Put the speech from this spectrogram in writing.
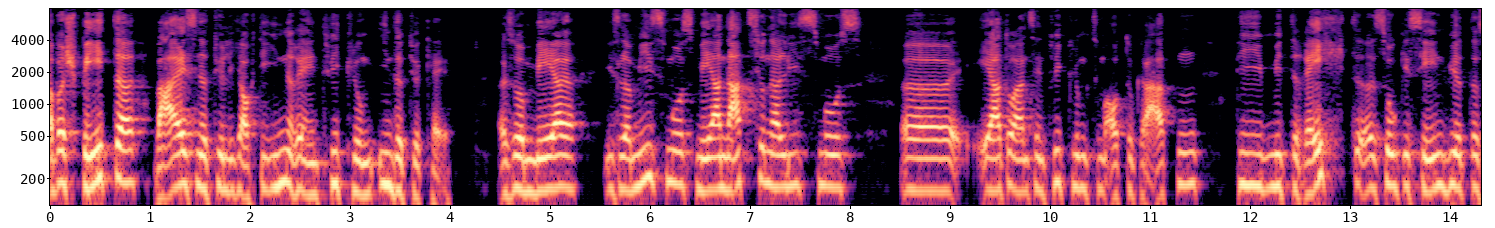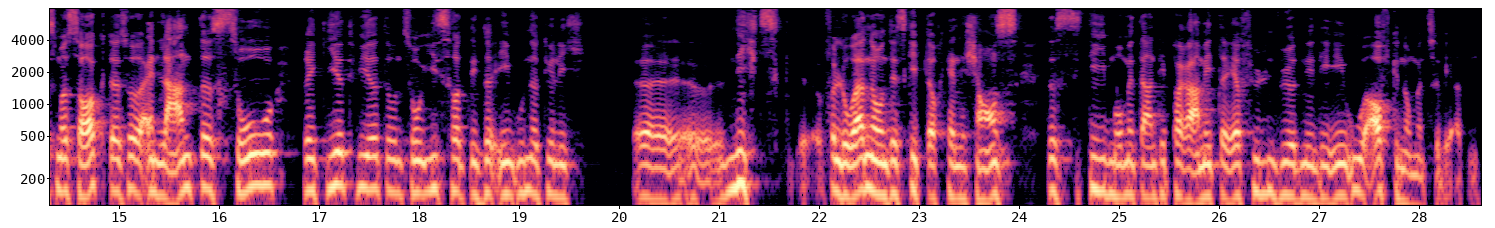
Aber später war es natürlich auch die innere Entwicklung in der Türkei. Also mehr Islamismus, mehr Nationalismus, äh, Erdogans Entwicklung zum Autokraten, die mit Recht äh, so gesehen wird, dass man sagt, also ein Land, das so regiert wird und so ist, hat in der EU natürlich äh, nichts verloren und es gibt auch keine Chance, dass die momentan die Parameter erfüllen würden, in die EU aufgenommen zu werden.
